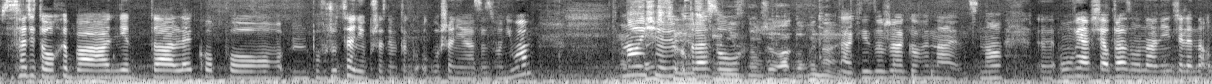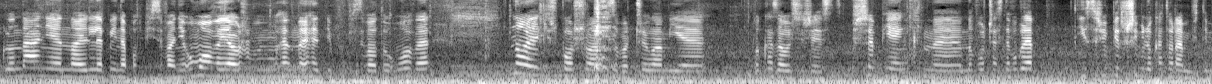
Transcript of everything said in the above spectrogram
w zasadzie to chyba niedaleko po, mm, po wrzuceniu przez nią tego ogłoszenia ja zadzwoniłam. No i się od razu- Nie zdążyła go wynająć. Tak, nie zdążyła go wynająć. No, y, umówiłam się od razu na niedzielę na oglądanie, najlepiej na podpisywanie umowy. Ja już bym chę- najchętniej podpisywała tą umowę. No, jak już poszłam, zobaczyłam je. Okazało się, że jest przepiękne, nowoczesne. W ogóle jesteśmy pierwszymi lokatorami w tym,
